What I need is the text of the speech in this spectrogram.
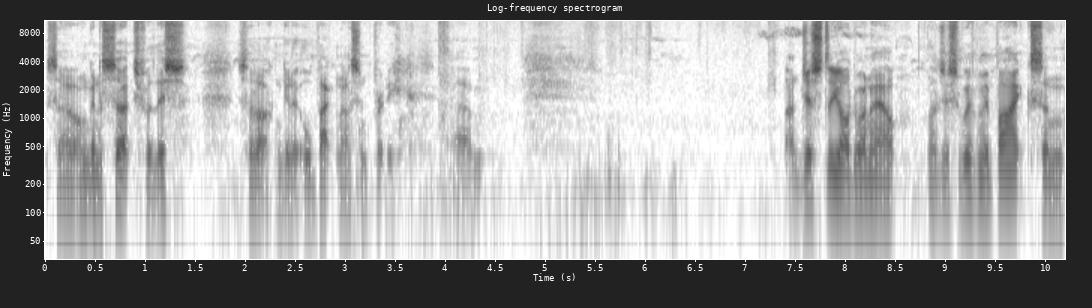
So I'm going to search for this so that I can get it all back nice and pretty. Um, just the odd one out. I just with my bikes and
